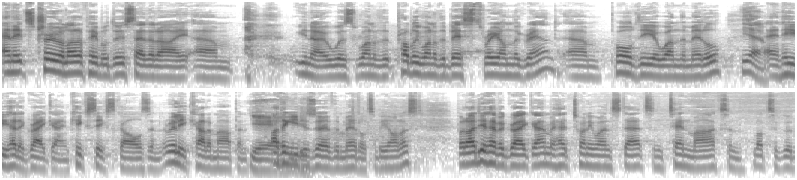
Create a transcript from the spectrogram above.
And it's true. A lot of people do say that I, um, you know, was one of the probably one of the best three on the ground. Um, Paul Dear won the medal. Yeah. and he had a great game. Kicked six goals and really cut him up. And Yeah, I think he he deserved the medal to be honest. But I did have a great game. I had 21 stats and 10 marks and lots of good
